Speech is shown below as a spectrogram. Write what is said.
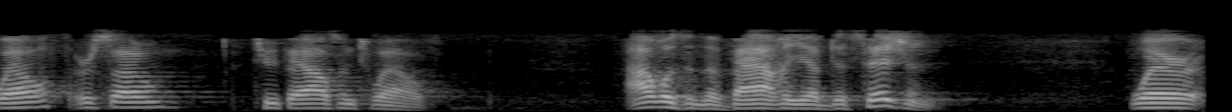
12th or so, 2012. I was in the valley of decision where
